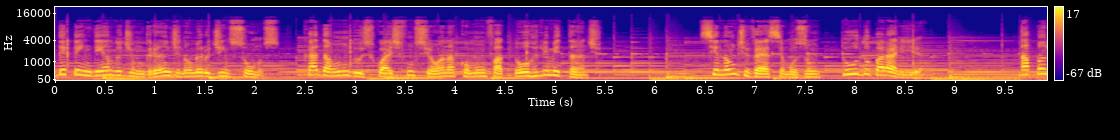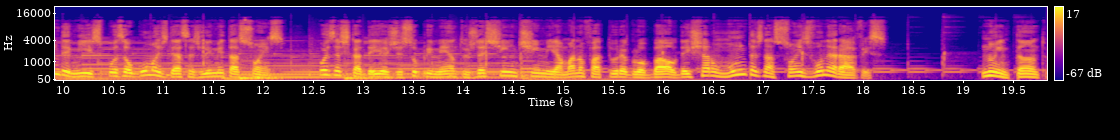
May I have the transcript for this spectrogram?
dependendo de um grande número de insumos, cada um dos quais funciona como um fator limitante. Se não tivéssemos um, tudo pararia. A pandemia expôs algumas dessas limitações, pois as cadeias de suprimentos da Xintim e a manufatura global deixaram muitas nações vulneráveis. No entanto,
